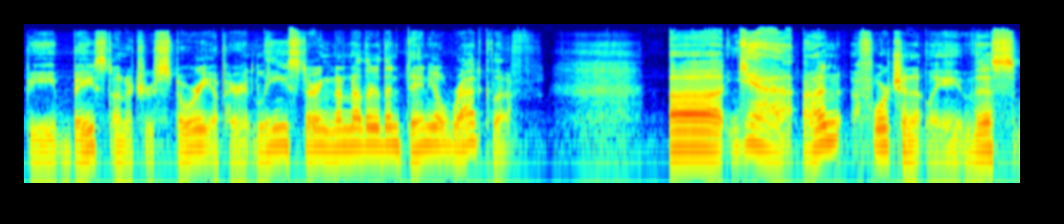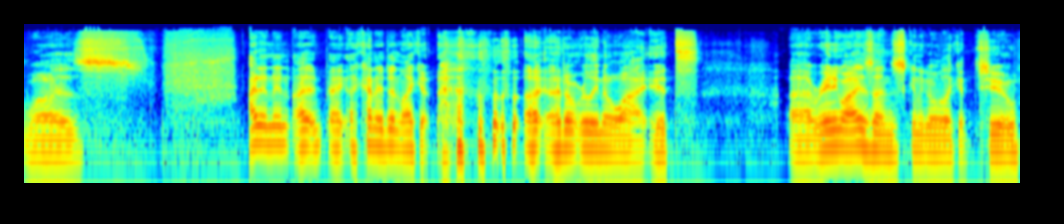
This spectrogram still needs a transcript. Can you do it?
be, based on a true story, apparently starring none other than Daniel Radcliffe. Uh, yeah. Unfortunately, this was. I didn't. I I, I kind of didn't like it. I I don't really know why. It's uh, rating wise, I'm just gonna go like a two.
